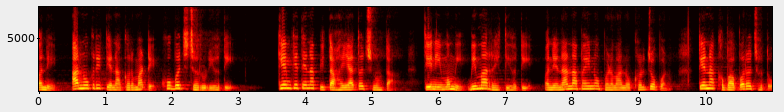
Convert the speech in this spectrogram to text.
અને આ નોકરી તેના ઘર માટે ખૂબ જ જરૂરી હતી. કેમ કે તેના પિતા હયાત જ નહોતા. તેની મમ્મી બીમાર રહેતી હતી અને નાના ભાઈનો ભણવાનો ખર્ચો પણ તેના ખભા પર જ હતો.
